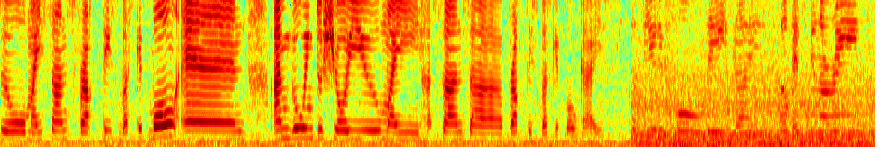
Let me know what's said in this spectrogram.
to my son's practice basketball and I'm going to show you my son's uh, practice basketball guys. It's a beautiful day guys. Look, it's gonna rain.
